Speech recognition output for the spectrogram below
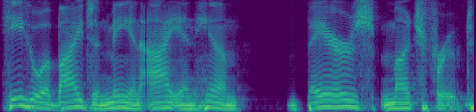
He who abides in me and I in him bears much fruit.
